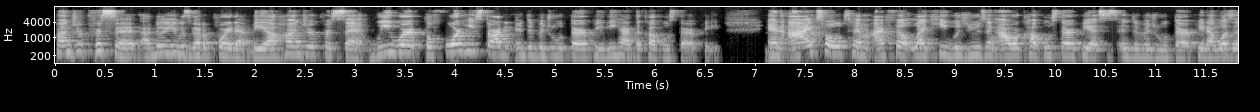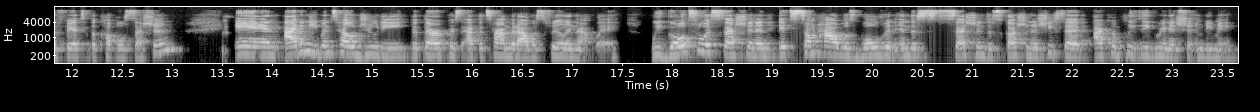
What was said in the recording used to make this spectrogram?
Hundred percent. I knew he was going to point at me. A hundred percent. We were before he started individual therapy. We had the couples therapy, and I told him I felt like he was using our couples therapy as his individual therapy, and that wasn't fair to the couple session. And I didn't even tell Judy, the therapist, at the time that I was feeling that way. We go to a session, and it somehow was woven in the session discussion, and she said, "I completely agree, and it shouldn't be me."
